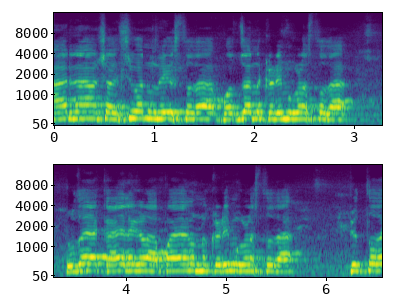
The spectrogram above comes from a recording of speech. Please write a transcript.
ನಾರಿನಾಂಶ ಹಸಿವನ್ನು ನೀಗಿಸ್ತದೆ, ಬೊಜ್ಜನ್ನು ಕಡಿಮೆಗೊಳಿಸ್ತದೆ ಹೃದಯ ಕಾಯಿಲೆಗಳ ಅಪಾಯವನ್ನು ಕಡಿಮೆಗೊಳಿಸ್ತದೆ. ಪಿತ್ತದ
